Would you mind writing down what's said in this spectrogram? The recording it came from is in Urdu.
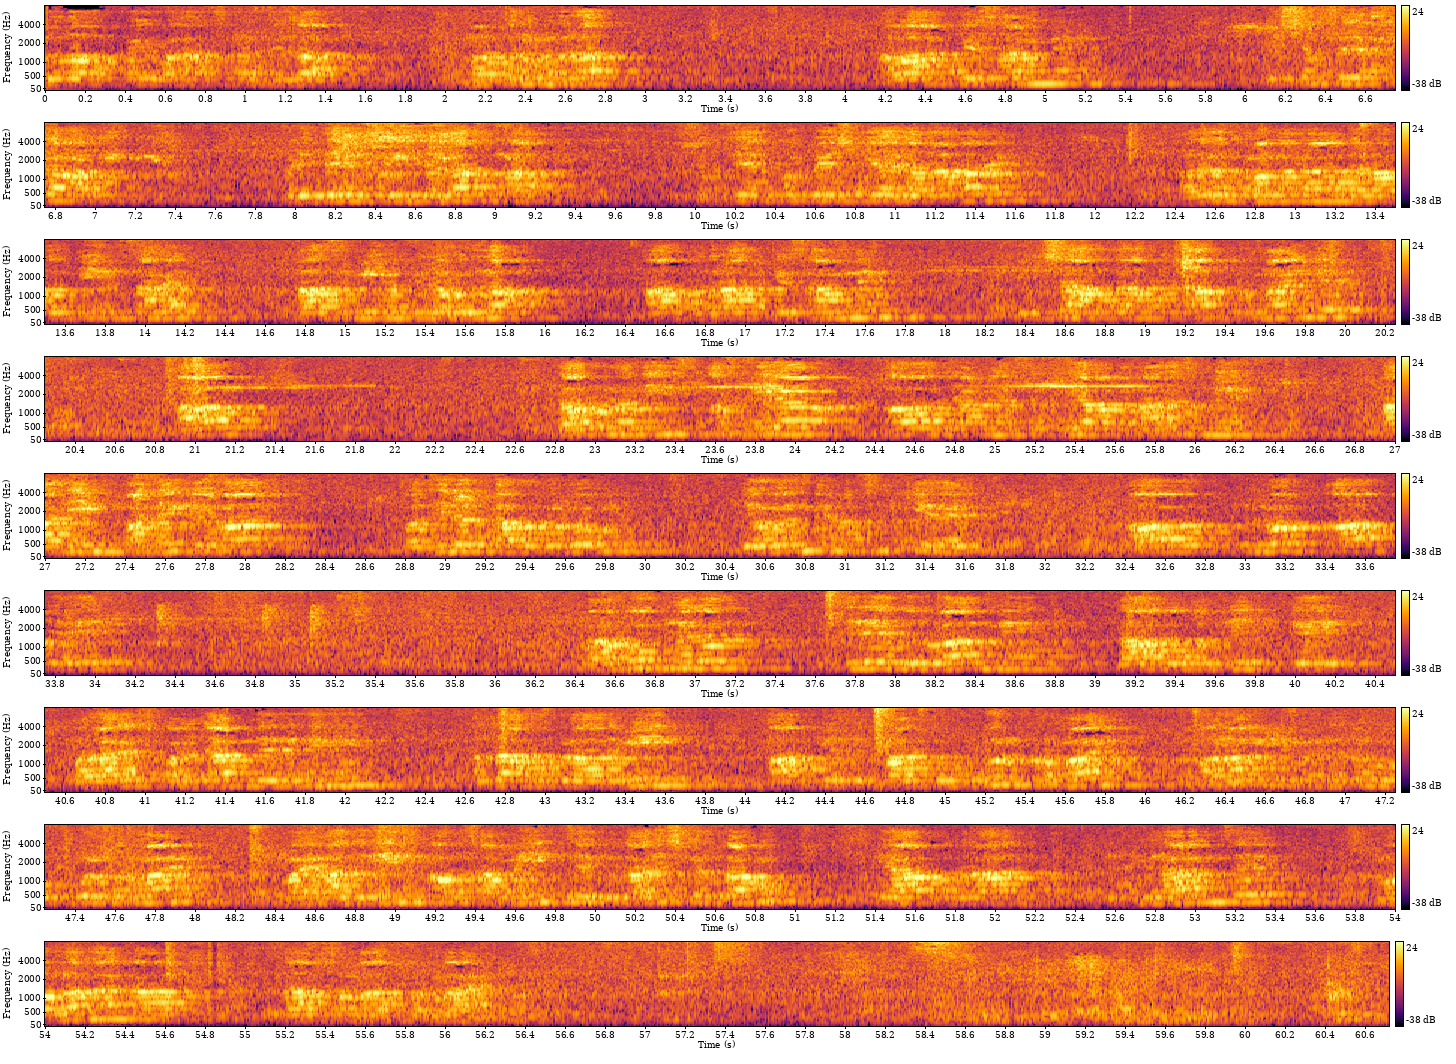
اللہ خیر و احسن الجزا محترم حضرات، اب آپ کے سامنے اس شخصیت کا بڑی دیر سے انتظار شخصیت کو پیش کیا جا رہا ہے۔ حضرت مولانا جلال الدین صاحب، قاسمی حفیظ اللہ، آپ حضرات کے سامنے انشاءاللہ خطاب فرمائیں گے۔ آپ دارالحدیث اصلیہ اور جامعہ سفیہ بنارس میں تعلیم پانے کے بعد وزیرت دارالعلوم دیوبند میں حاصل کی ہے اور اس وقت آپ جو ہے، محبوب نگر ضلع گجرات میں دعوت و تبلیغ کے فرائض کو انجام دے رہے ہیں۔ اللہ رب العالمین آپ کے خدمات کو قبول فرمائے اور آپ کی محنتوں کو قبول فرمائے۔ میں حاضرین اور سامعین سے گزارش کرتا ہوں کہ آپ حضرات اطمینان سے مولانا کا کتاب سماعت فرمائیں۔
